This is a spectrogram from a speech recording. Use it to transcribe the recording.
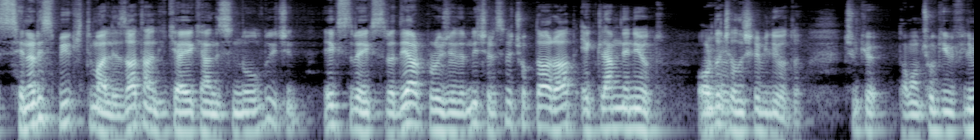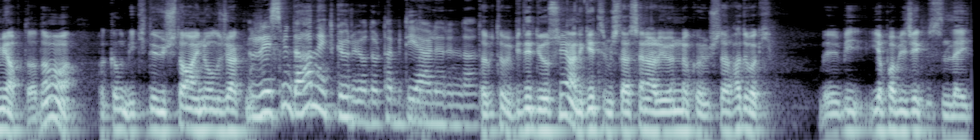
Senarist büyük ihtimalle zaten hikaye kendisinde olduğu için ekstra ekstra diğer projelerin içerisine çok daha rahat eklemleniyordu. Orada Hı-hı. çalışabiliyordu. Çünkü tamam çok iyi bir film yaptı adam ama bakalım 2'de 3'te aynı olacak mı? Resmi daha net görüyordur tabii diğerlerinden. Tabii tabii. Bir de diyorsun yani getirmişler senaryo önüne koymuşlar. Hadi bakayım bir yapabilecek misin late?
